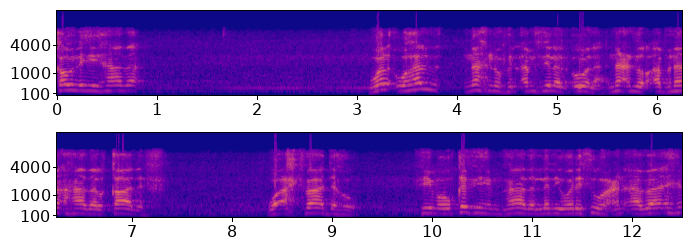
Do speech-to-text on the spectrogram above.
قوله هذا؟ وهل نحن في الأمثلة الأولى نعذر أبناء هذا القاذف وأحفاده في موقفهم هذا الذي ورثوه عن آبائهم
